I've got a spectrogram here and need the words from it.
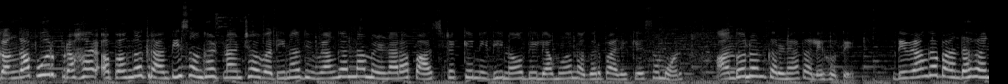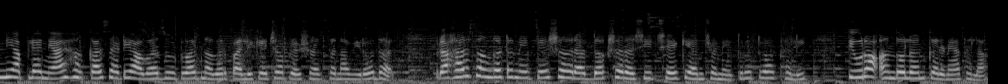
गंगापूर प्रहार अपंग क्रांती संघटनांच्या वतीनं दिव्यांगांना मिळणारा पाच टक्के निधी न दिल्यामुळे नगरपालिकेसमोर आंदोलन करण्यात आले होते. दिव्यांग बांधवांनी आपल्या न्याय हक्कासाठी आवाज उठवत नगरपालिकेच्या प्रशासनाविरोधात प्रहार संघटनेचे शहराध्यक्ष रशीद शेख यांच्या नेतृत्वाखाली तीव्र आंदोलन करण्यात आला.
